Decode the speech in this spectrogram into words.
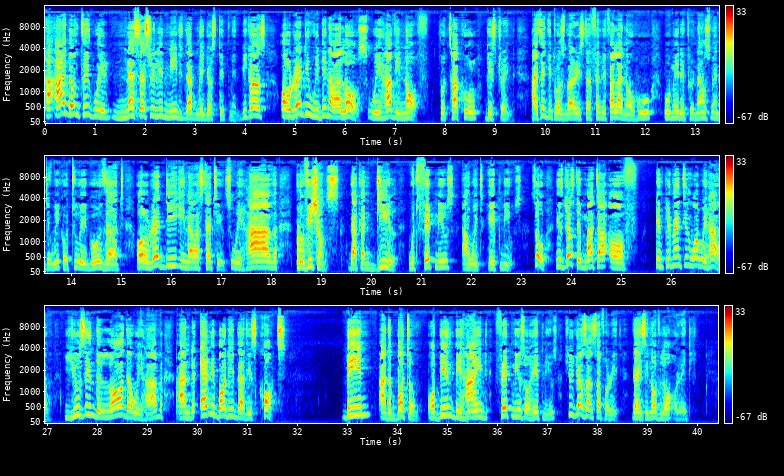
I, don't think we necessarily need that major statement because already within our laws, we have enough to tackle this trend. I think it was Barrister Femi Falana who, who made a pronouncement a week or two ago that already in our statutes we have provisions that can deal with fake news and with hate news. So it's just a matter of implementing what we have, using the law that we have, and anybody that is caught being at the bottom or being behind fake news or hate news should just answer for it. There is enough law already.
